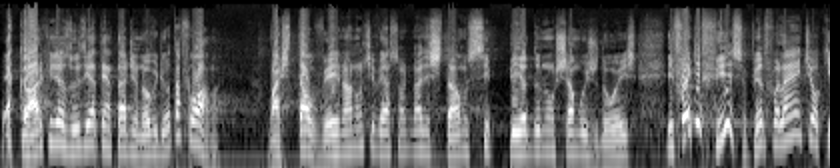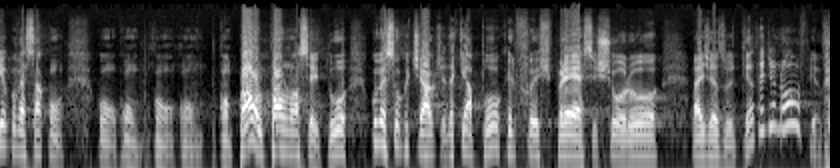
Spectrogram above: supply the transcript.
É claro que Jesus ia tentar de novo de outra forma. Mas talvez nós não estivéssemos onde nós estamos se Pedro não chama os dois. E foi difícil. Pedro foi lá em Antioquia conversar com, com, com, com, com, com Paulo, Paulo não aceitou, conversou com o Tiago. Daqui a pouco ele foi expresso, chorou. Aí Jesus, tenta de novo, Pedro.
